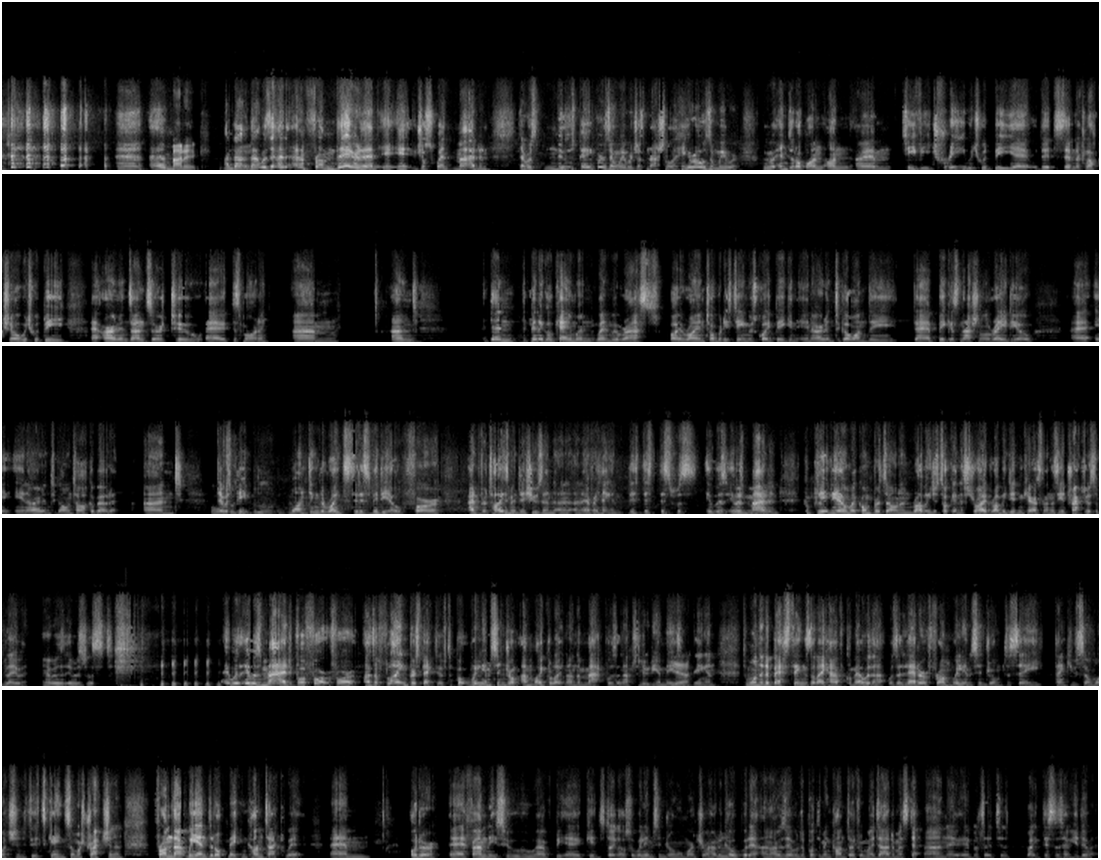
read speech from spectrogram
um, manic. And that, yeah. that was it. And, and from there, then it, it just went mad. And there was newspapers, and we were just national heroes. And we were we were ended up on on um, TV Three, which would be uh, the seven o'clock show, which would be uh, Ireland's answer to uh, this morning. Um, and then the pinnacle came when when we were asked by Ryan Tubridy's team, who's quite big in, in Ireland, to go on the uh, biggest national radio uh, in, in Ireland to go and talk about it. And there was people wanting the rights to this video for advertisement issues and, and, and everything. And this, this this was it was it was mad and completely out of my comfort zone. And Robbie just took it in a stride. Robbie didn't care as long as he had tractors to play with. It was it was just it was it was mad. But for for as a flying perspective, to put Williams syndrome and microlighting on the map was an absolutely amazing Yeah. thing. And one of the best things that I have come out of that was a letter from Williams syndrome to say thank you so much, and it's, it's gained so much traction. And from that, we ended up making contact with um other uh, families who, who have uh, kids diagnosed with Williams syndrome and weren't sure how to Mm. cope with it. And I was able to put them in contact with my dad and my stepman, and they- able to, to like, this is how you do it.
